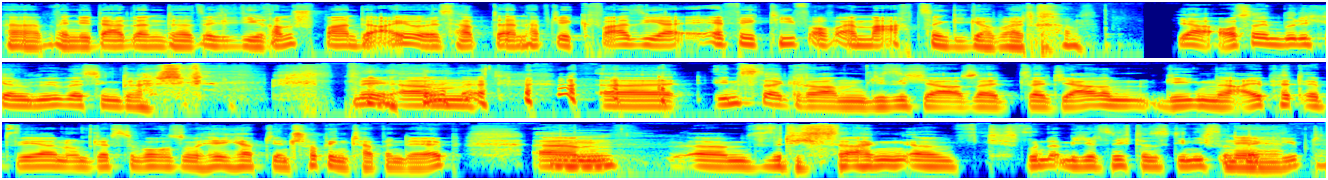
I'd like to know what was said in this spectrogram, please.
äh, wenn ihr da dann tatsächlich die RAM-sparende iOS habt, dann habt ihr quasi ja effektiv auf einmal 18 GB RAM. Ja, außerdem würde ich gerne Real Racing 3 spielen. nee, ähm, äh, Instagram, die sich ja seit, seit Jahren gegen eine iPad-App wehren und letzte Woche so, hey, habt ihr einen Shopping-Tab in der App, ähm, mhm. ähm, würde ich sagen, äh, das wundert mich jetzt nicht, dass es die nicht von nee, Mac gibt.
